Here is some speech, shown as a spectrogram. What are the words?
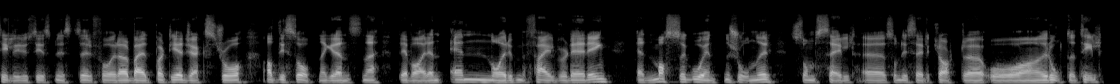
tidligere justisminister for Arbeiderpartiet, Jack Straw, at disse åpne grensene det var en enorm feilvurdering. En masse gode intensjoner som, selv, som de selv klarte å rote til.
